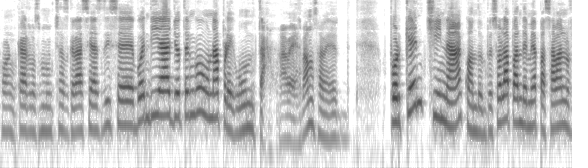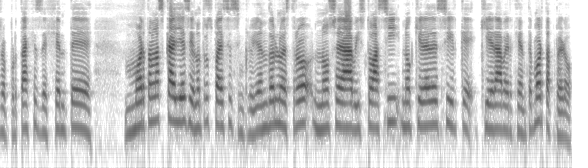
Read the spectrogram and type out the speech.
Juan Carlos, muchas gracias. Dice, buen día, yo tengo una pregunta. A ver, vamos a ver. ¿Por qué en China, cuando empezó la pandemia, pasaban los reportajes de gente muerta en las calles y en otros países, incluyendo el nuestro, no se ha visto así? No quiere decir que quiera haber gente muerta, pero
